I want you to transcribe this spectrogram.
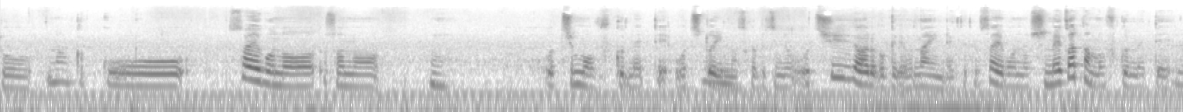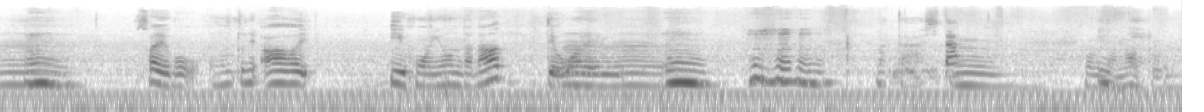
そう。なんかこう最後のその、オチも含めてオチと言いますか別にオチがあるわけではないんだけど最後の締め方も含めてうん。最後本当にああいい本読んだなって終われる、うん。んまた明日、うん。本だなと思う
